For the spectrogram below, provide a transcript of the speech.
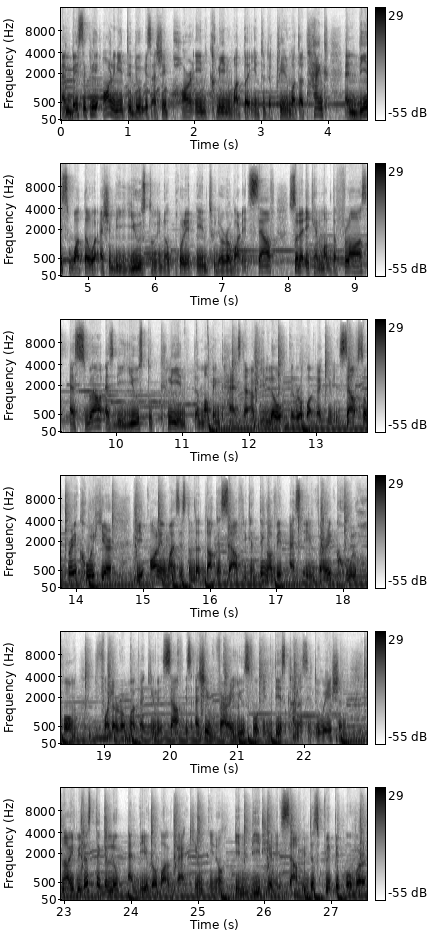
And basically, all you need to do is actually pour in clean water into the clean water tank. And this water will actually be used to you know, put it into the robot itself so that it can mop the floors as well as be used to clean the mopping pads that are below the robot vacuum itself. So pretty cool here, the all-in-one system, the dock itself, you can think of it as a very cool home for the robot vacuum itself. It's actually very useful in this kind of situation. Now if you just take a look at the robot vacuum, you know, in detail itself, you just flip it over,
